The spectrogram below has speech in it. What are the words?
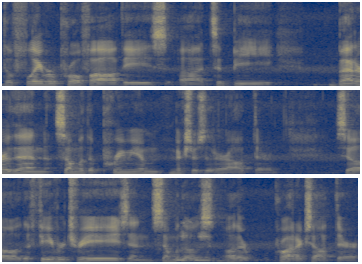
the flavor profile of these to be better than some of the premium mixers that are out there. So the Fever Trees and some of those other products out there.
